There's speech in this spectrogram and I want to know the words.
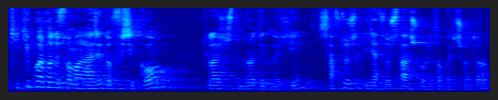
και εκεί που έρχονται στο μαγαζί το φυσικό, τουλάχιστον στην πρώτη εκδοχή, σε αυτούς, για αυτούς θα ασχοληθώ περισσότερο,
